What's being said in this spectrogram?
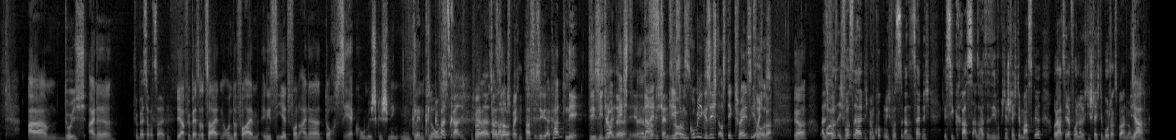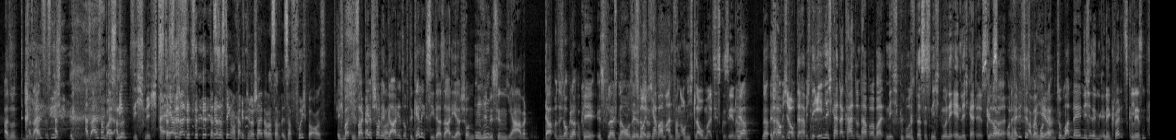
ähm, durch eine, Für bessere Zeiten. ja, für bessere Zeiten und äh, vor allem initiiert von einer doch sehr komisch geschminkten Glenn Close. Ich wollt's grad- ich wollte das auch ansprechen. Hast du sie erkannt? Nee. Die sieht Die halt Blonde echt eben. äh, Nein, wirklich wie so ein. Gummigesicht aus Dick Tracy Furchtbar. aus. Ja. Also ich wusste, ich wusste halt nicht beim Gucken, ich wusste die ganze Zeit nicht, ist sie krass, also hatte sie wirklich eine schlechte Maske oder hat sie davor eine richtig schlechte Botox-Behandlung? ja, also Also eins, es nicht. also eins von beiden. Das Also, nimmt sich nichts. Das ja, ist- das, das ist das Ding, man kann es nicht unterscheiden, aber es sah, es sah furchtbar aus. Ich meine, ich sah die ja schon in aus. Guardians of the Galaxy, da sah die ja schon irgendwie ein bisschen. Ja, aber Da hat man sich noch gedacht, okay, ist vielleicht eine Das Außerirdische. wollte ich aber am Anfang auch nicht glauben, als ich es gesehen habe. Ja, na, da habe ich auch, da habe ich eine Ähnlichkeit erkannt und habe aber nicht gewusst, dass es nicht nur eine Ähnlichkeit ist. Genau. Das, äh, und hätte ich jetzt aber bei What Happened to Monday nicht in den, in den Credits gelesen,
